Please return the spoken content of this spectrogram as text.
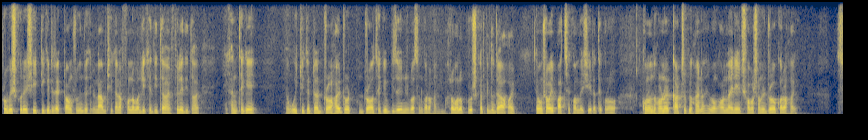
প্রবেশ করে সেই টিকিটের একটা অংশ কিন্তু এখানে নাম, ঠিকানা ফোন নাম্বার লিখে দিতে হয়, ফেলে দিতে হয়। এখান থেকে ওই টিকিটটা ড্র হয় ড্র ড্র থেকে বিজয়ী নির্বাচন করা হয়। ভালো ভালো পুরস্কার কিন্তু দেওয়া হয় এবং সবাই পাচ্ছে কম বেশি। এটাতে কোনো কোনো ধরনের কারচুপি হয় না এবং অনলাইনে সবার সামনে ড্র করা হয়। সো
